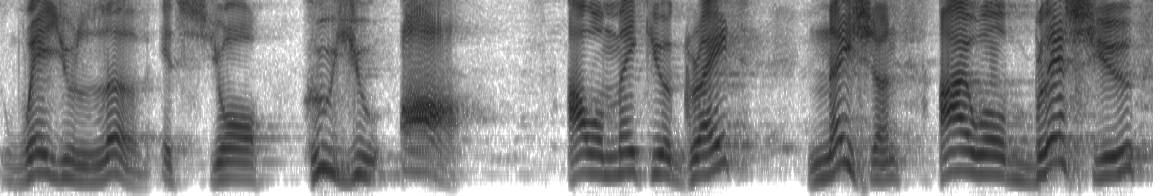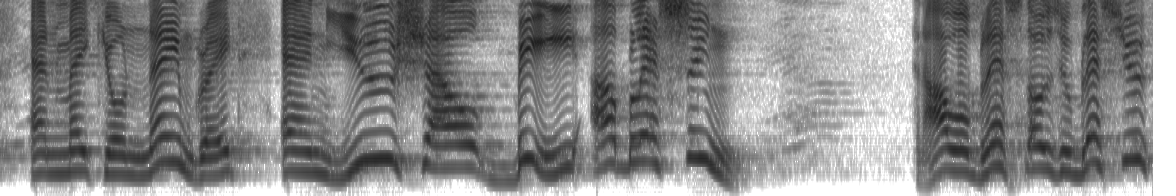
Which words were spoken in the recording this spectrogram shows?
where you live, it's your who you are. I will make you a great nation. I will bless you and make your name great, and you shall be a blessing. And I will bless those who bless you,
